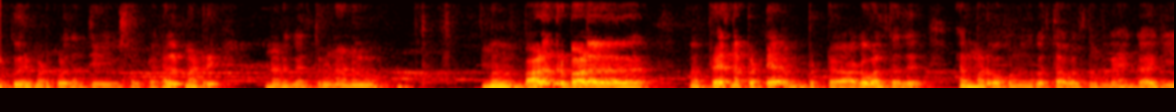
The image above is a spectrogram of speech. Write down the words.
ರಿಕವರಿ ಮಾಡ್ಕೊಳ್ಳೋದಂತೇಳಿ ಸ್ವಲ್ಪ ಹೆಲ್ಪ್ ಮಾಡಿರಿ. ನನಗಂತೂ ನಾನು ಭಾಳ ಅಂದ್ರೆ ಭಾಳ ಪ್ರಯತ್ನ ಪಟ್ಟೆ, ಬಟ್ ಆಗವಲ್ತದು. ಹೆಂಗೆ ಮಾಡ್ಬೇಕು ಅನ್ನೋದು ಗೊತ್ತಾಗಲ್ತು ನನಗೆ ಹಾಗಾಗಿ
